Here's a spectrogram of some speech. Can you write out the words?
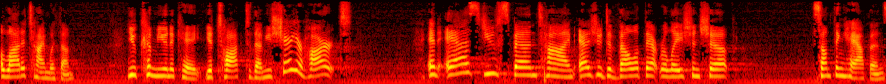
a lot of time with them. You communicate, you talk to them, you share your heart. And as you spend time, as you develop that relationship, something happens.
